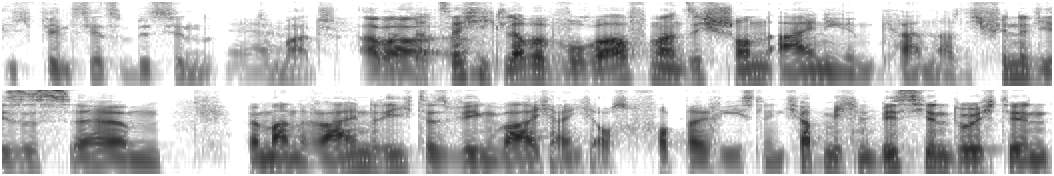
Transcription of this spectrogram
ich finde es jetzt ein bisschen ja. too much. Aber, aber tatsächlich, ähm, ich glaube, worauf man sich schon einigen kann. Also ich finde dieses, ähm, wenn man reinriecht, deswegen war ich eigentlich auch sofort bei Riesling. Ich habe mich ein bisschen durch den,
